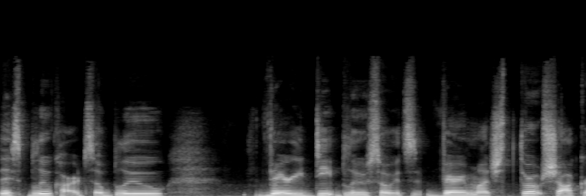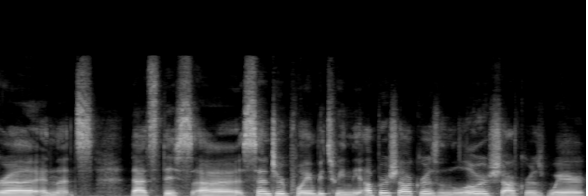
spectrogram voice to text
this blue card. So, blue very deep blue so it's very much throat chakra and that's that's this uh, center point between the upper chakras and the lower chakras where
